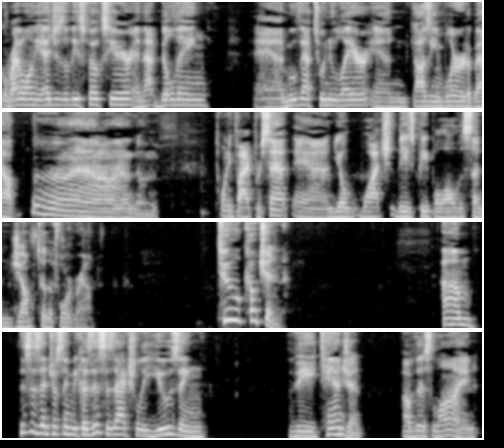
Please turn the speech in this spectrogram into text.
go right along the edges of these folks here and that building and move that to a new layer and Gaussian blur it about uh, 25% and you'll watch these people all of a sudden jump to the foreground. To coaching. Um, this is interesting because this is actually using the tangent of this line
